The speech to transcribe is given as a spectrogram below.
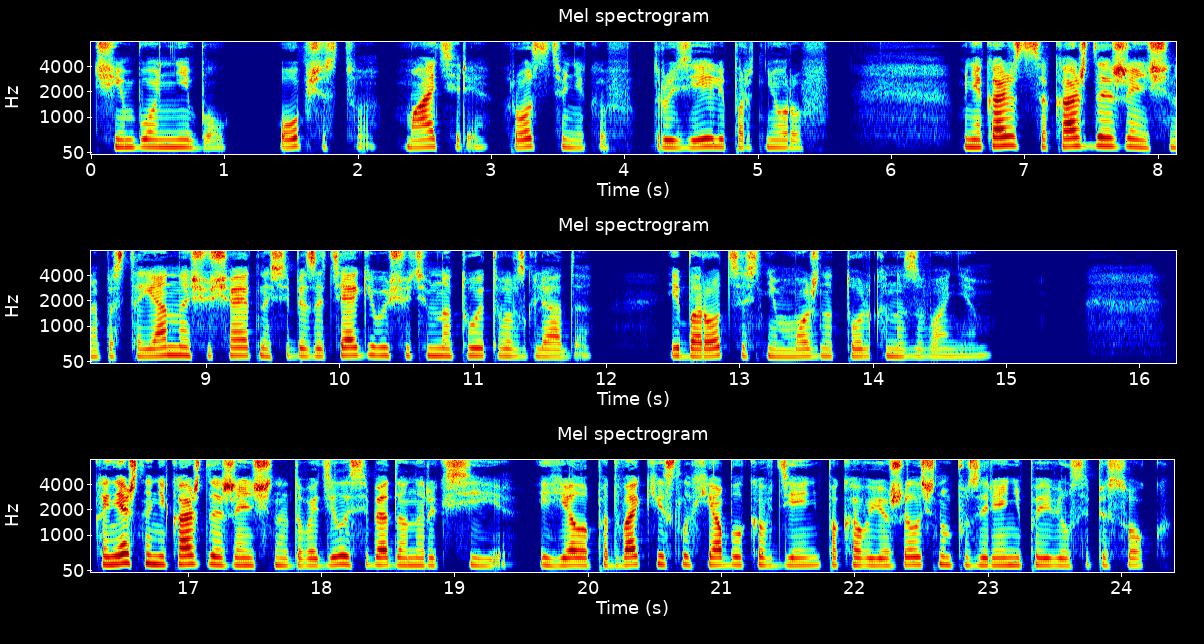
чьим бы он ни был. Общество, матери, родственников, друзей или партнеров. Мне кажется, каждая женщина постоянно ощущает на себе затягивающую темноту этого взгляда, и бороться с ним можно только называнием. Конечно, не каждая женщина доводила себя до анорексии и ела по два кислых яблока в день, пока в ее желчном пузыре не появился песок.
